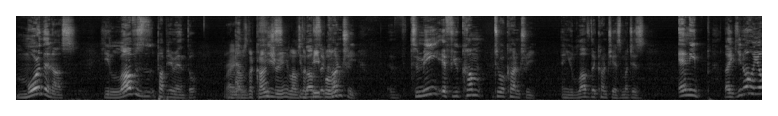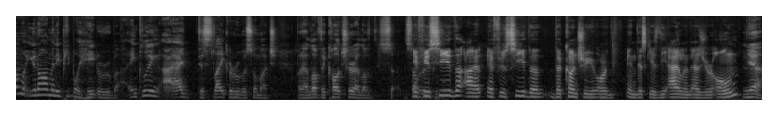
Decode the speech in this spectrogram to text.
more than us. He loves Papiamento. Right. He Loves the country, he's- loves he the loves people. the country. To me, if you come to a country and you love the country as much as any, like you know, you know, you know how many people hate Aruba, including I, I dislike Aruba so much, but I love the culture. I love. So, some of if the you people. see the i- if you see the the country or in this case the island as your own, yeah,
